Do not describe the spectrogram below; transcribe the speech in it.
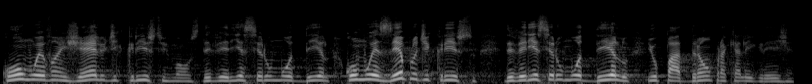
como o Evangelho de Cristo, irmãos, deveria ser um modelo, como o exemplo de Cristo, deveria ser o um modelo e o padrão para aquela igreja.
